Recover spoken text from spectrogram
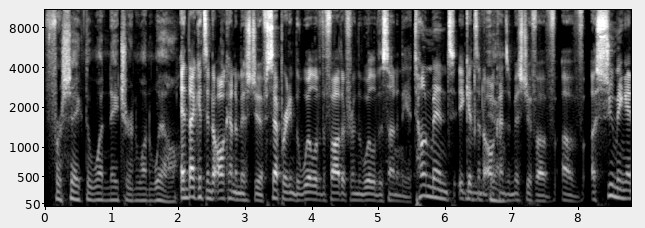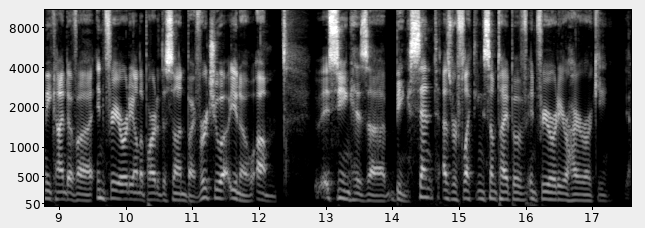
forsake the one nature and one will. And that gets into all kind of mischief, separating the will of the Father from the will of the Son in the atonement. It gets into all kinds of mischief of of assuming any kind of uh, inferiority on the part of the Son by virtue of, you know, um, seeing his uh, being sent as reflecting some type of inferiority or hierarchy. Yeah.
